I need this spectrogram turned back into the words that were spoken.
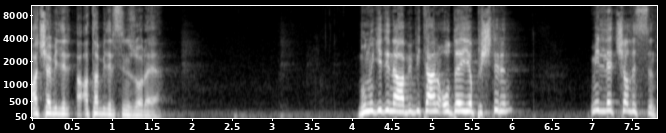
açabilir atabilirsiniz oraya. Bunu gidin abi bir tane odaya yapıştırın. Millet çalışsın.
